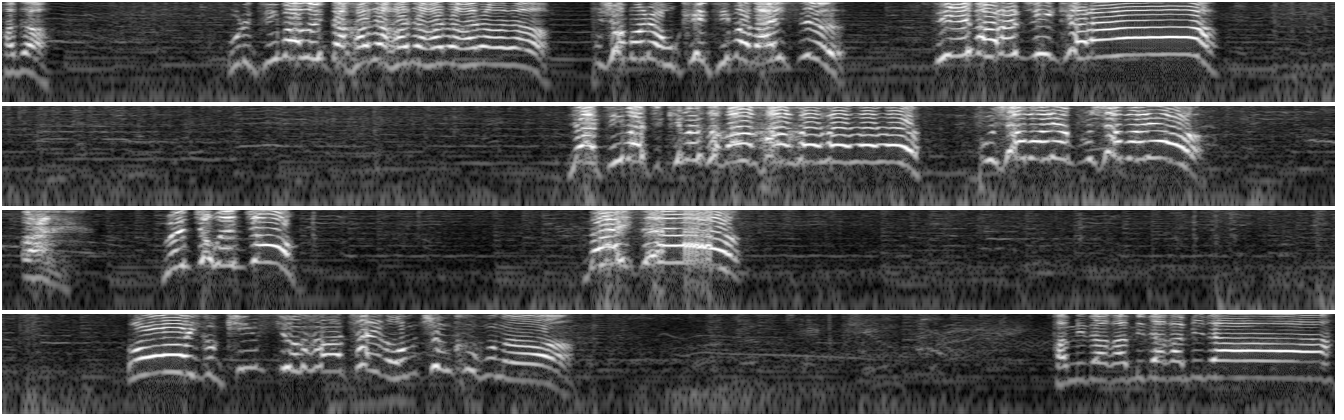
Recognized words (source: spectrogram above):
가자. 우리 디바도 있다. 가자 가자 가자 가자 가자. 부셔버려. 오케이 디바 나이스! 디바를 지켜라! 야 디바 지키면서 가 가 가 가 가가! 부셔버려 부셔버려! 아, 엄청 크구나. 갑니다 갑니다 갑니다.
